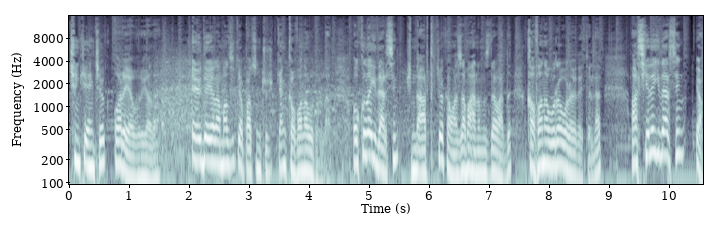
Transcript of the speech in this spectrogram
Çünkü en çok oraya vuruyorlar. Evde yaramazlık yaparsın çocukken kafana vururlar. Okula gidersin. Şimdi artık yok ama zamanımızda vardı. Kafana vura vura öğretirler. Askere gidersin. Yok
